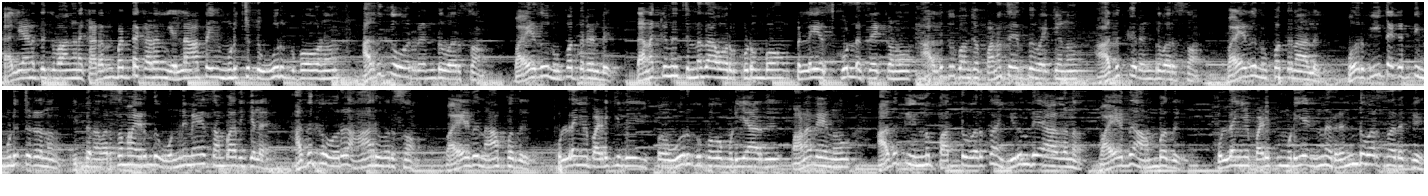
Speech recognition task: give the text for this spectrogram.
கல்யாணத்துக்கு வாங்கின கடன்பட்ட கடன் எல்லாத்தையும் முடிச்சிட்டு ஊருக்கு போகணும். அதுக்கு ஒரு ரெண்டு வருஷம். வயது முப்பத்தி ரெண்டு தனக்குன்னு சின்னதா ஒரு குடும்பம் பிள்ளைய ஸ்கூல்ல சேர்க்கணும் அதுக்கு கொஞ்சம் பணம் சேர்த்து வைக்கணும். அதுக்கு ரெண்டு வருஷம். வயது முப்பத்தி நாலு ஒரு வீட்டை கட்டி முடிச்சிடணும். இத்தனை வருஷமா இருந்து ஒண்ணுமே சம்பாதிக்கல. அதுக்கு ஒரு ஆறு வருஷம். வயது நாற்பது பிள்ளைங்க படிக்குது இப்ப ஊருக்கு போக முடியாது பணம் வேணும். அதுக்கு இன்னும் பத்து வருஷம் இருந்தே ஆகணும். வயது ஐம்பது. பிள்ளைங்க படிப்பு முடிய இன்னும் ரெண்டு வருஷம் இருக்கு.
